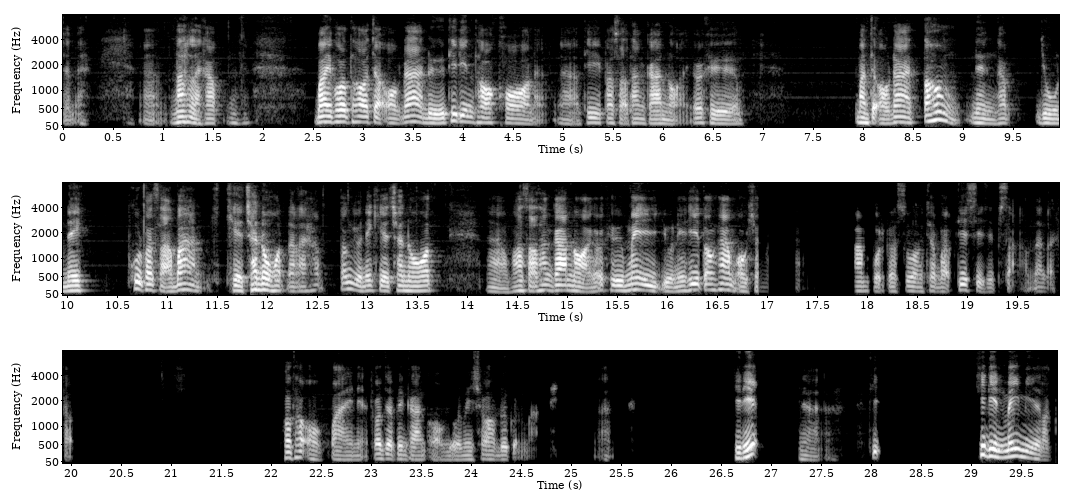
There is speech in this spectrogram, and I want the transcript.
ใช่ไหมอ่านั่นแหละครับใบพบทจะออกได้หรือที่ดินทอคอนะอ่าที่ภาษาทางการหน่อยก็คือ มันจะออกได้ต้องหนึ่งครับอยู่ในพูดภาษาบ้านเขตโฉนดนะครับ ต้องอยู่ในเขตโฉนดอ่าภาษาทางการหน่อยก็คือไม่อยู่ในที่ต้องห้ามออกโฉนด ตามกฎกระทรวงฉบับที่ 43 นั่นแหละครับ เพราะถ้าออกไปเนี่ยก็จะเป็นการออกโดยไม่ชอบด้วยกฎหมายนะทีนี้ที่ที่ดินไม่มีหลัก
